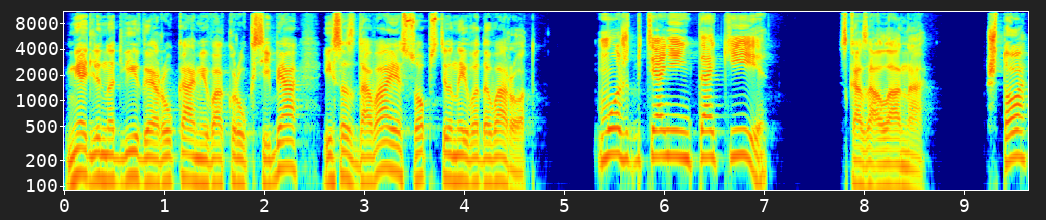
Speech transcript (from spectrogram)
медленно двигая руками вокруг себя и создавая собственный водоворот. «Может быть, они не такие?» – сказала она. «Что?»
